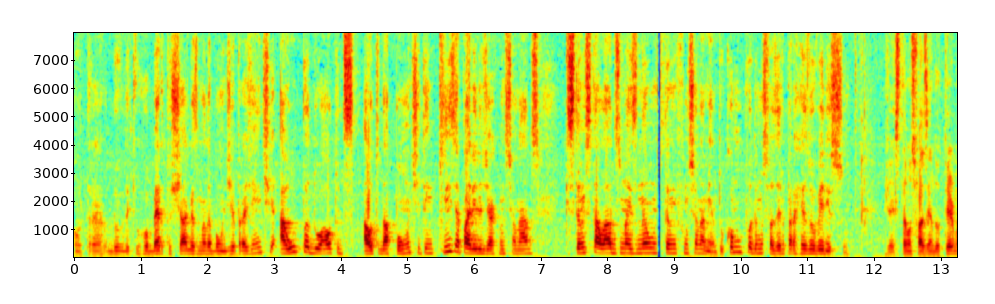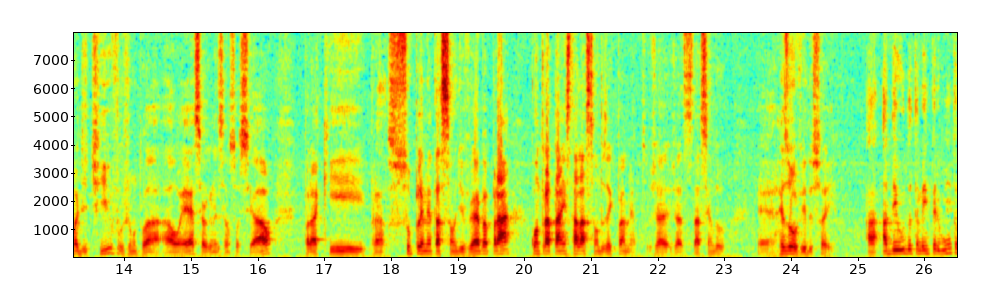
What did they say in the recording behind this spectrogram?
Outra dúvida aqui, o Roberto Chagas manda bom dia pra gente. A UPA do Alto, Alto da Ponte tem 15 aparelhos de ar-condicionados que estão instalados, mas não estão em funcionamento. Como podemos fazer para resolver isso? Já estamos fazendo o termo aditivo junto à, OS, a Organização Social, para que para suplementação de verba para contratar a instalação dos equipamentos. Já, já está sendo é, resolvido isso aí. A Adeuda também pergunta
